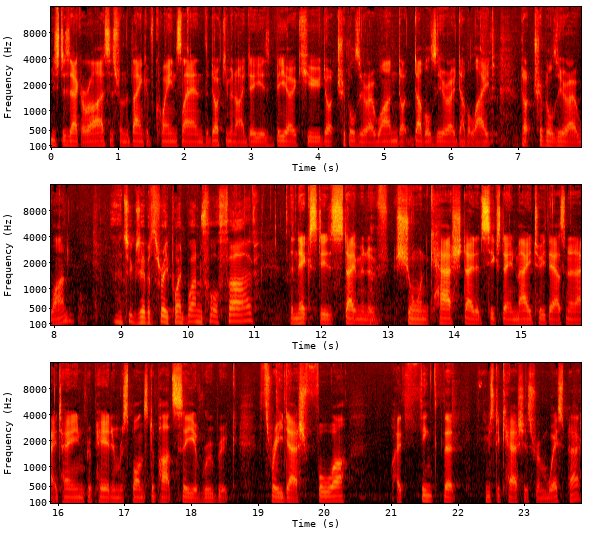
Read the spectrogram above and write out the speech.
Mr Zacharias is from the Bank of Queensland. The document ID is BOQ.0001.0088.0001. That's Exhibit 3.145. The next is statement of Sean Cash, dated 16 May 2018, prepared in response to Part C of Rubric 3-4. I think that Mr Cash is from Westpac.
